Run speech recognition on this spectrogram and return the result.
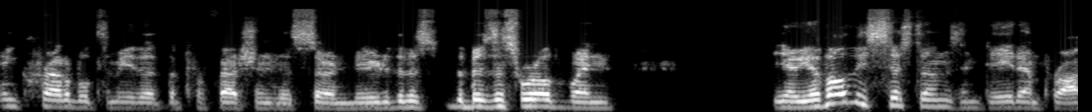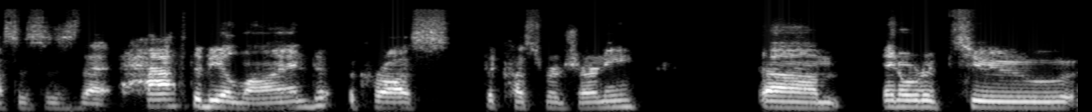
incredible to me that the profession is so new to the, the business world when you know you have all these systems and data and processes that have to be aligned across the customer journey um, in order to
